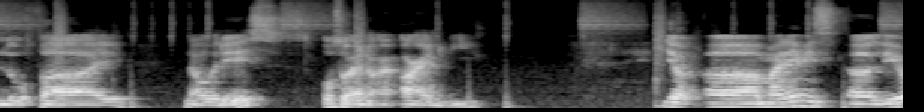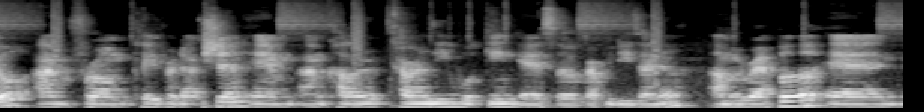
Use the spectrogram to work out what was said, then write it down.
lo-fi nowadays. Also, an R&B. Yep, uh, my name is uh, Leo. I'm from Clay Production and I'm cur- currently working as a graphic designer. I'm a rapper and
